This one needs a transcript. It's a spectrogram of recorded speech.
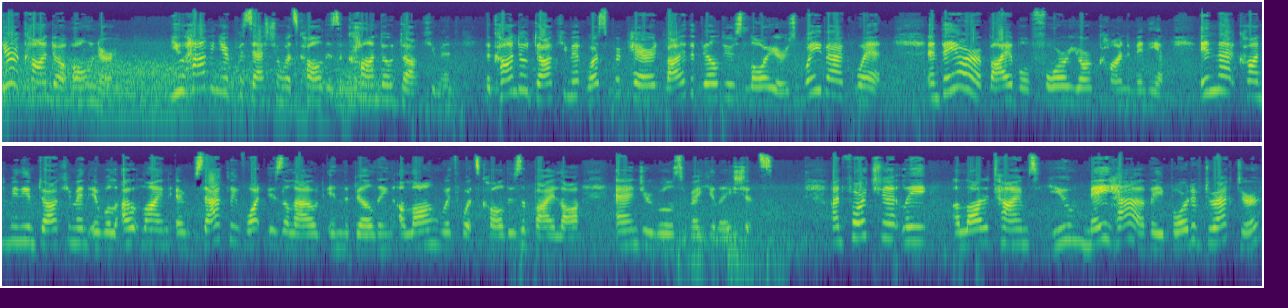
you're a condo owner, you have in your possession what's called as a condo document. The condo document was prepared by the builder's lawyers way back when, and they are a bible for your condominium. In that condominium document, it will outline exactly what is allowed in the building, along with what's called as a bylaw and your rules and regulations. Unfortunately, a lot of times you may have a board of director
